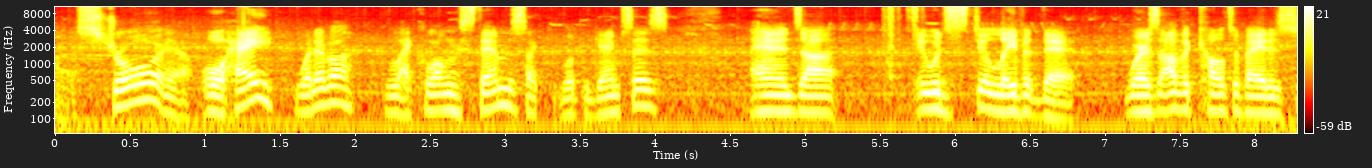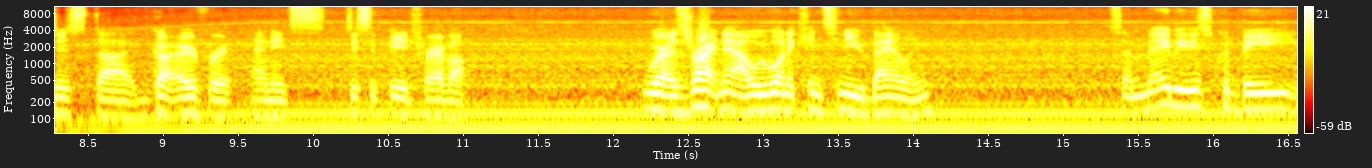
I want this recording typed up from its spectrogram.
uh, straw or hay, whatever, like long stems, like what the game says, and uh, it would still leave it there. Whereas other cultivators just uh, go over it and it's disappeared forever. Whereas right now we want to continue baling. So maybe this could be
